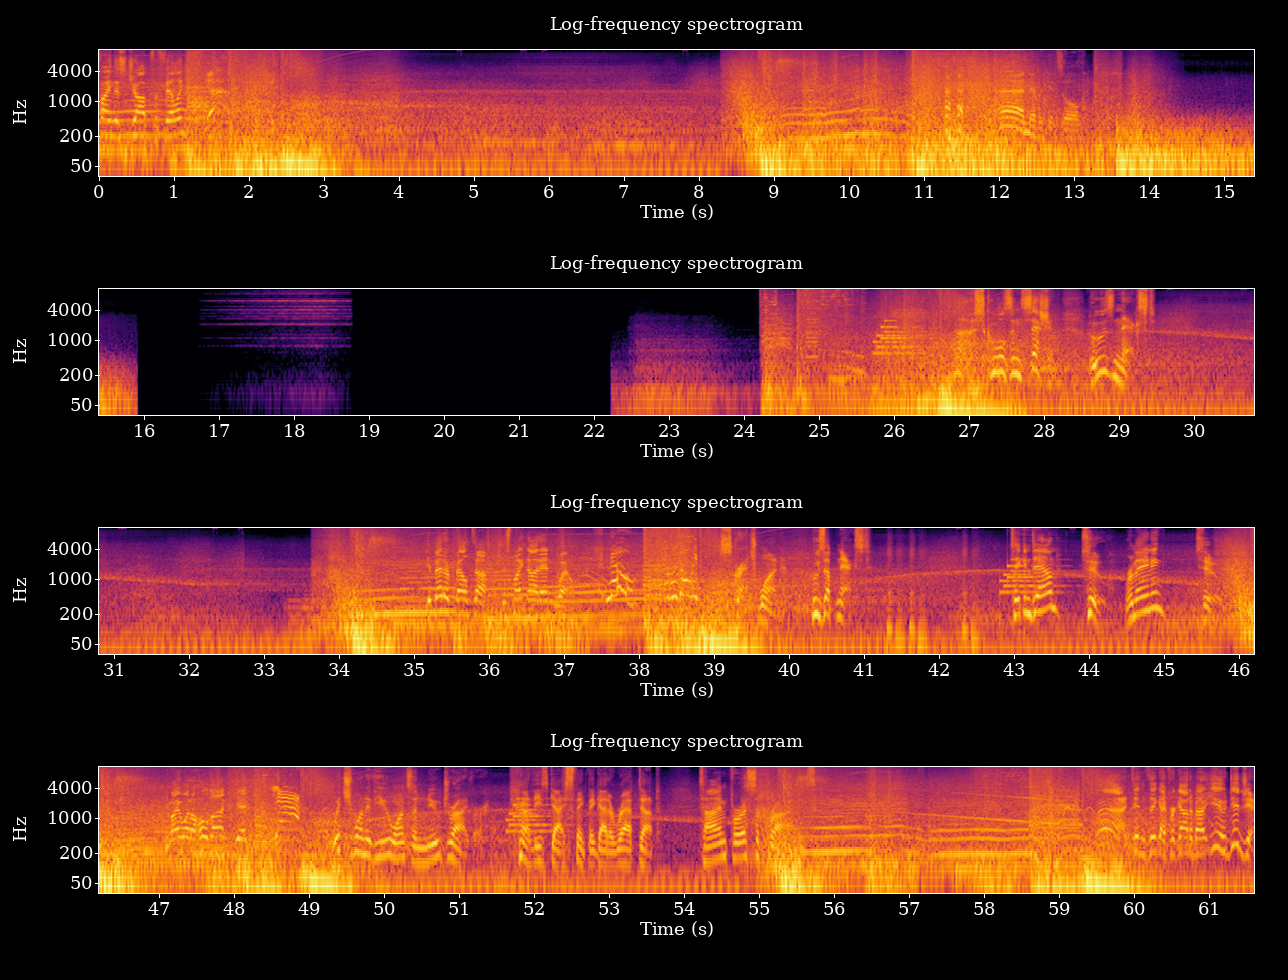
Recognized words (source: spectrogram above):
find this job fulfilling? Yeah. Ah, never gets old. Ah, school's in session. Who's next? You better belt up. This might not end well. No! It was only. Scratch one. Who's up next? Taken down? Two. Remaining? Two. You might want to hold on, kid. Yeah! Which one of you wants a new driver? These guys think they got it wrapped up. Time for a surprise. Ah, didn't think I forgot about you, did you?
